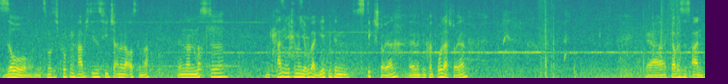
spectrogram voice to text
So, jetzt muss ich gucken, habe ich dieses Feature an- oder ausgemacht? Denn man musste... Man kann nämlich, wenn man hier rüber geht, mit dem Stick steuern, äh, mit dem Controller steuern. Ja, ich glaube, es ist an.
